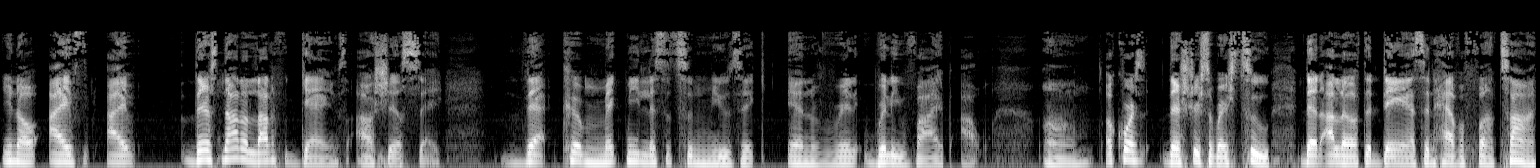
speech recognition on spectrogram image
you know, I've I've there's not a lot of games I should say that could make me listen to music and really really vibe out. Um, of course, there's Streets of Rage 2 that I love to dance and have a fun time.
